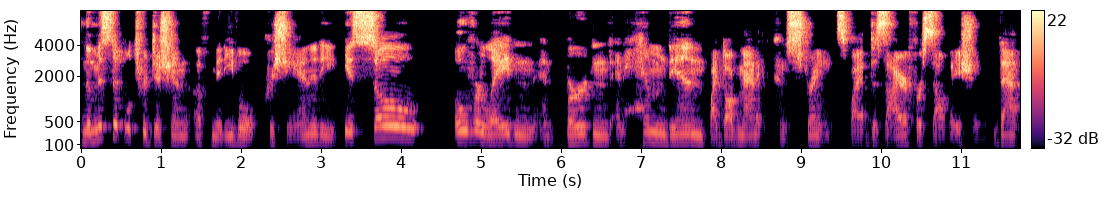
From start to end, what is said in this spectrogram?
The mystical tradition of medieval Christianity is so overladen and burdened and hemmed in by dogmatic constraints, by a desire for salvation, that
